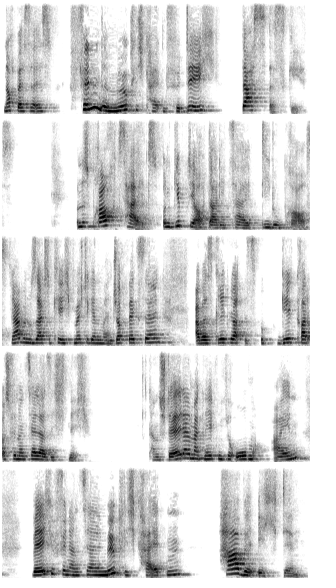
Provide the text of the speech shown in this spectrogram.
noch besser ist, finde Möglichkeiten für dich, dass es geht. Und es braucht Zeit und gib dir auch da die Zeit, die du brauchst. Ja, wenn du sagst, okay, ich möchte gerne meinen Job wechseln, aber es geht, gerade aus finanzieller Sicht nicht. Dann stell deinen Magneten hier oben ein. Welche finanziellen Möglichkeiten habe ich denn?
